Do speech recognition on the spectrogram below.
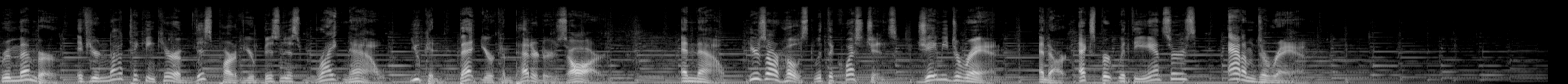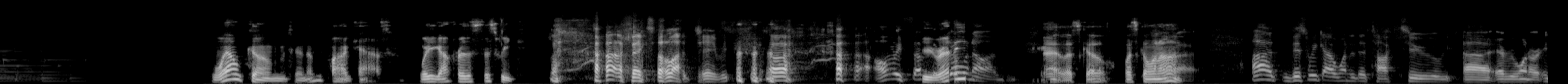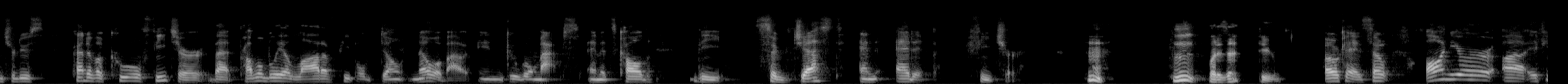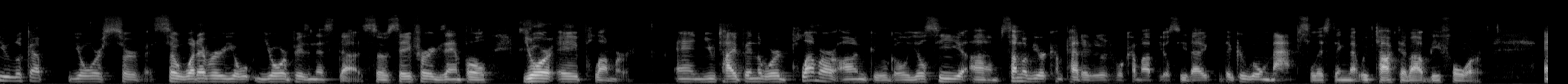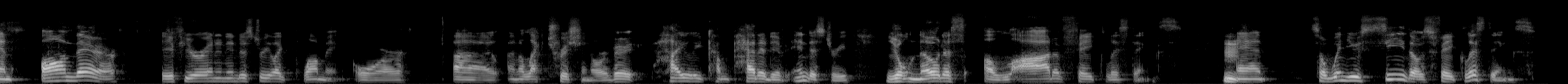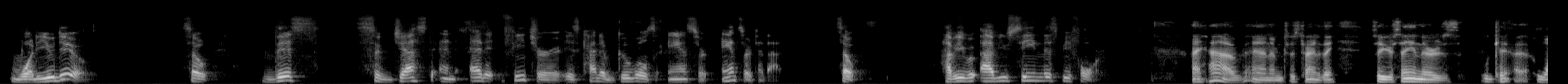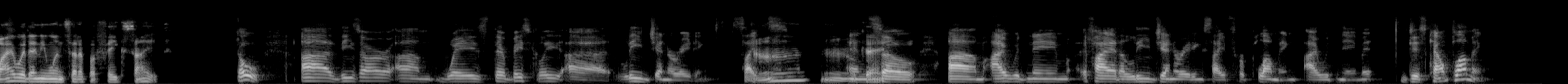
Remember, if you're not taking care of this part of your business right now, you can bet your competitors are. And now, here's our host with the questions, Jamie Duran, and our expert with the answers, Adam Duran. Welcome to another podcast. What do you got for us this week? Thanks a lot, Jamie. Uh, always something You ready? going on. All right, let's go. What's going on? Uh, uh, this week, I wanted to talk to uh, everyone or introduce kind of a cool feature that probably a lot of people don't know about in Google Maps, and it's called the Suggest and Edit feature. Hmm. Hmm. What does that do? Okay, so on your, uh, if you look up your service, so whatever your your business does, so say for example, you're a plumber, and you type in the word plumber on Google, you'll see um, some of your competitors will come up. You'll see that the Google Maps listing that we've talked about before, and on there, if you're in an industry like plumbing or uh, an electrician or a very highly competitive industry, you'll notice a lot of fake listings. Hmm. And so when you see those fake listings, what do you do? So this suggest and edit feature is kind of Google's answer answer to that. So have you have you seen this before? I have, and I'm just trying to think. So you're saying there's okay, uh, why would anyone set up a fake site? Oh, uh, these are um, ways they're basically uh, lead generating sites. Ah, mm, And so um, I would name, if I had a lead generating site for plumbing, I would name it Discount Plumbing.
